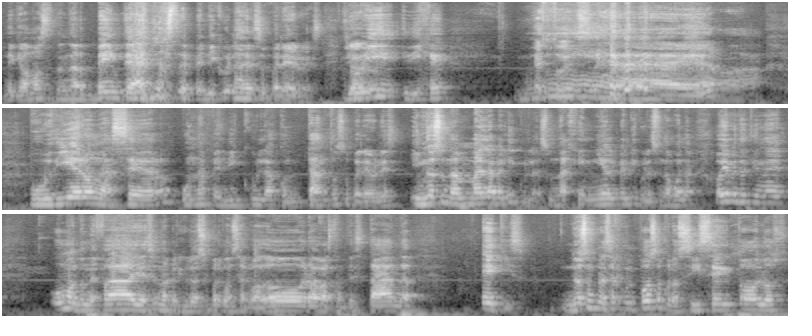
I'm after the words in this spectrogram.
de que vamos a tener 20 años de películas de superhéroes. Yo vi y dije, Esto. Pudieron hacer una película con tantos superhéroes y no es una mala película, es una genial película, es una buena... Obviamente tiene un montón de fallas, es una película súper conservadora, bastante estándar. X. No es un placer culposo, pero sí sé todos los,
